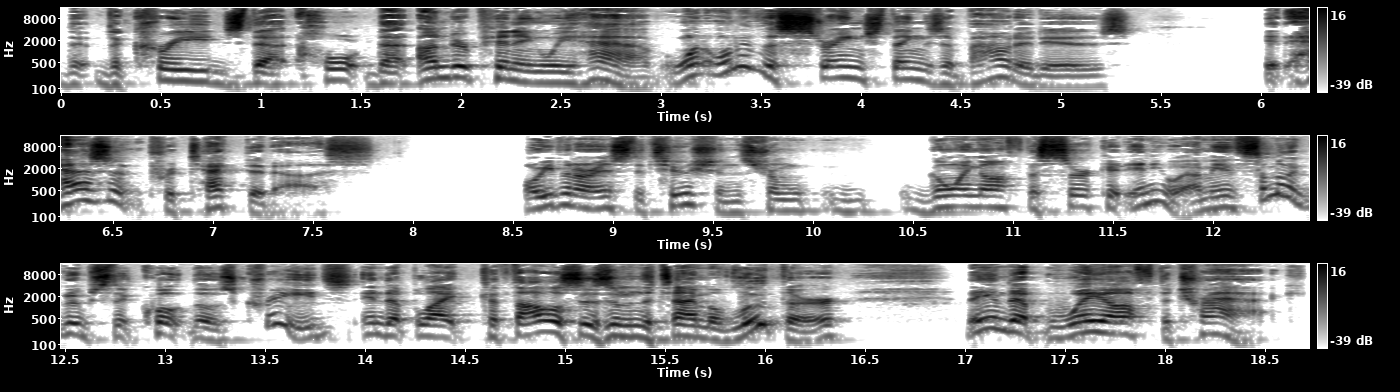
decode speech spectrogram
the, the creeds that whole, that underpinning we have. One one of the strange things about it is it hasn't protected us or even our institutions from going off the circuit anyway. I mean, some of the groups that quote those creeds end up like Catholicism in the time of Luther. They end up way off the track.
